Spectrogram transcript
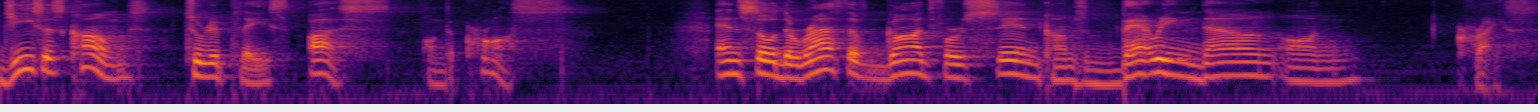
Jesus comes to replace us on the cross. And so the wrath of God for sin comes bearing down on Christ.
